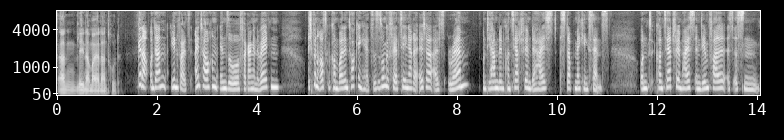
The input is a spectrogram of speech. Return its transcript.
an Lena Meyer-Landrut. Genau, und dann jedenfalls eintauchen in so vergangene Welten. Ich bin rausgekommen bei den Talking Heads. Das ist ungefähr zehn Jahre älter als Ram und die haben den Konzertfilm, der heißt Stop Making Sense. Und Konzertfilm heißt in dem Fall, es ist ein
